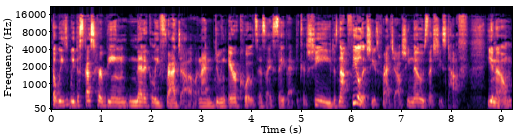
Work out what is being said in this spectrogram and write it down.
but we, we discuss her being medically fragile. And I'm doing air quotes as I say that because she does not feel that she is fragile. She knows that she's tough you know.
